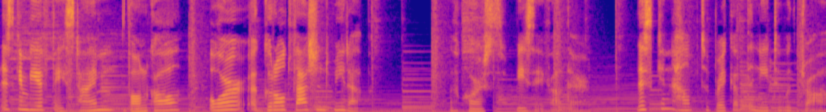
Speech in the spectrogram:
This can be a FaceTime, phone call, or a good old fashioned meetup. Of course, be safe out there. This can help to break up the need to withdraw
